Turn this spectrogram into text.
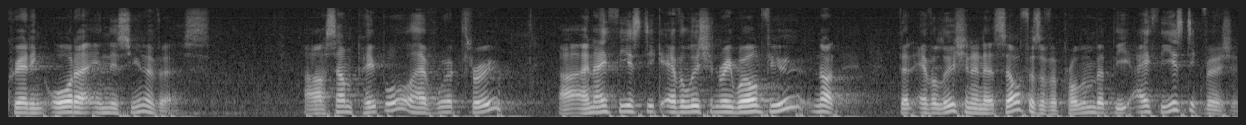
creating order in this universe. Uh, some people have worked through uh, an atheistic evolutionary worldview. Not that evolution in itself is of a problem, but the atheistic version.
